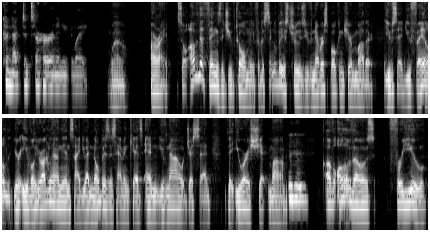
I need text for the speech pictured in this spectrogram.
connected to her in any way. Wow. All right. So, of the things that you've told me, for the single biggest truths, you've never spoken to your mother. You've said you failed, you're evil, you're ugly on the inside, you had no business having kids, and you've now just said that you are a shit mom. hmm Of all of those, for you,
